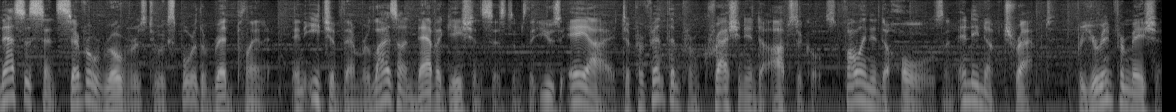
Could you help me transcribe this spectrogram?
NASA sent several rovers to explore the red planet, and each of them relies on navigation systems that use AI to prevent them from crashing into obstacles, falling into holes, and ending up trapped. For your information,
